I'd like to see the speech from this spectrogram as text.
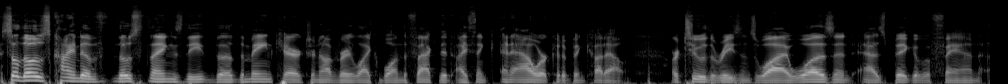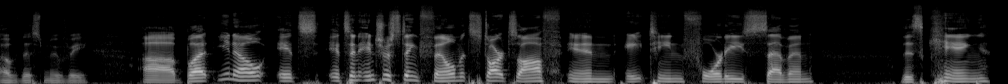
so those kind of those things, the the the main character not very likable, and the fact that I think an hour could have been cut out, are two of the reasons why I wasn't as big of a fan of this movie. Uh, but you know, it's it's an interesting film. It starts off in 1847. This king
